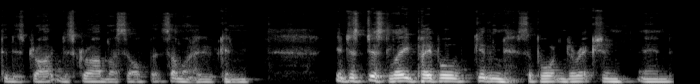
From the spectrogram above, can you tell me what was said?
to describe describe myself, but someone who can you know, just just lead people, give them support and direction, and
